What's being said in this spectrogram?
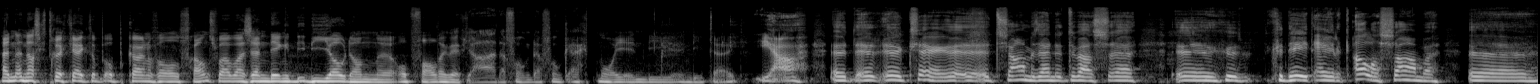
En, en als je terugkijkt op, op Carnaval Frans, waar, waar zijn dingen die, die jou dan eh, opvallen? Dat je denkt, ja, dat vond, ik- dat vond ik echt mooi in die, in die tijd. Ja, het, het- ik zeg, eh, het samen zijn, het was, eh deed eigenlijk alles samen. Eh, eh,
